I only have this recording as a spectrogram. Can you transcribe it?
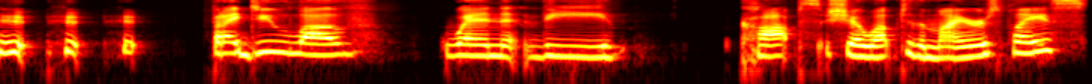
but I do love when the cops show up to the Myers place.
